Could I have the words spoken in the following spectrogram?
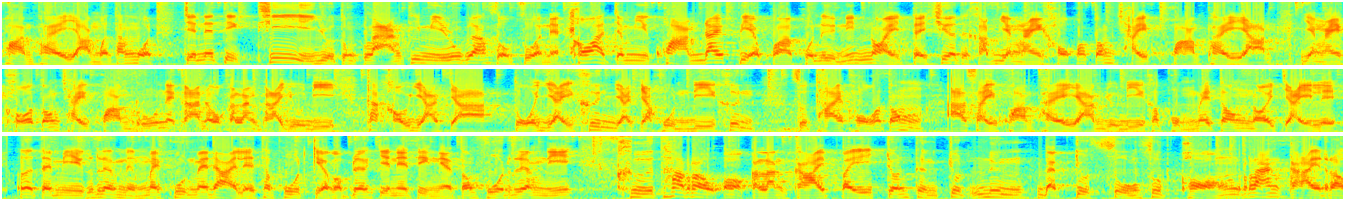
ความพยายามกันทั้งหมด เจเนติกที่อยู่ตรงกลางที่มีรูปร่างสมส่วนเนี่ยเขาอาจจะมีความได้เปรียบกว่าคนอื่นนิดหน่อย แต่เชื่อเถอะครับยังไงเขาก็ต้องใช้ความพยายาม ยังไงเขาก็ต้องใช้ความรู้ในการออกกำลังกายอยู่ดี ถ้าเขาอยากจะตัวใหญ่ขึ้น อยากจะหุ่นดีขึ้น สุดท้ายเขาก็ต้องอาศัยความพยายามอยู่ดีครับผมไม่ต้องน้อยใจเลยเออแต่มีเรื่องหนึ่งไม่พูดไม่ได้เลย ถ้าพูดเกี่ยวกับเรื่องเจเนติกเนี่ยต้องพูดเรื่องนี้ คือถ้าเราออกกำลังกายไปจนถึงจุดหนึ่งแบบจุดสูงสุดของร่างกายเรา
